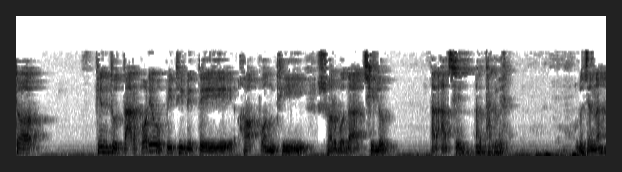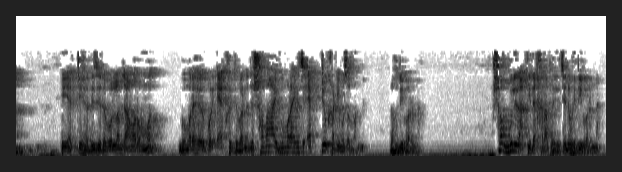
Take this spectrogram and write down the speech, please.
তো, কিন্তু তারপরেও পৃথিবীতে হকপন্থী সর্বদা ছিল আর আছে আর থাকবে। বুঝছেন না? এই একটি হাদিস যেটা বললাম যে আমার উম্মত গুমরাহের উপর এক হইতে পারে না, যে সবাই গুমরাহ গেছে, একটিও খাঁটি মুসলমান নেই। হইতেই পারে না। সবগুলির আকিদা খারাপ হয়ে গেছে, এটা হইতেই পারে না।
